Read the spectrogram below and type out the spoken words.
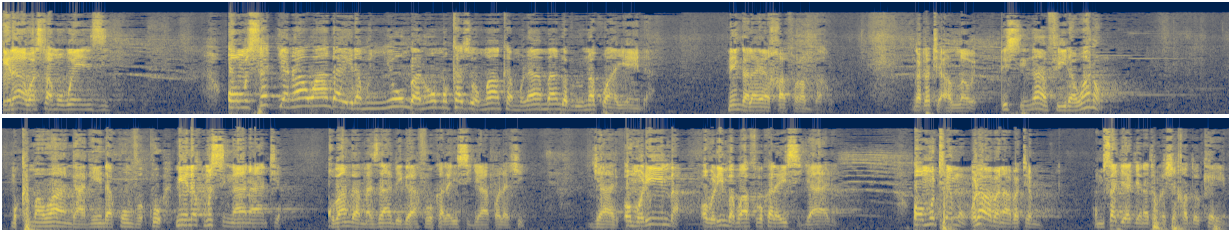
era awasa mu bwenzi. Omusajja n'awangayira mu nyumba n'omukazi omwaka mulamba nga buli lunaku ayenda. Naye nga la yakhafu rabbahu. Nga tatya allah we tisinga nfiira wano. Mukama wange agenda ngenda kumusiŋŋaana ntya? Kubanga amazambi gafuuka layisi gyakola ki? Gyali. Omulimba obulimba bwafuuka layisi gyali. Omutemu olaba bano abatemu omusajja yajja natamula shekh abdulkarim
